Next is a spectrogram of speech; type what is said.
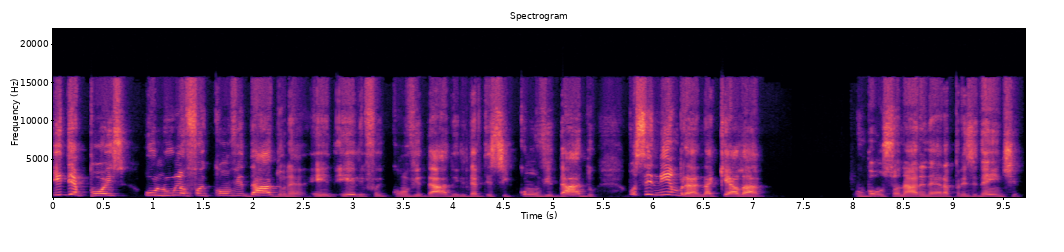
e depois o Lula foi convidado, né? Ele foi convidado, ele deve ter se convidado. Você lembra naquela o Bolsonaro ainda era presidente,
